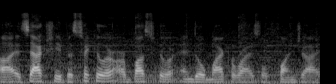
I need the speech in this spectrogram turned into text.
uh, it's actually a vesicular arbuscular endomycorrhizal fungi.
